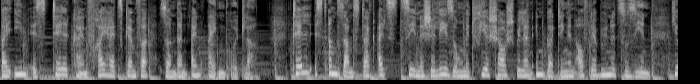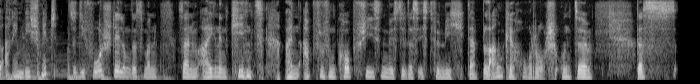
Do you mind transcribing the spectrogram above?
Bei ihm ist Tell kein Freiheitskämpfer, sondern ein Eigenbrötler. Tell ist am Samstag als szenische Lesung mit vier Schauspielern in Göttingen auf der Bühne zu sehen. Joachim B. Schmidt. Also die Vorstellung, dass man seinem eigenen Kind einen Apfel vom Kopf schießen müsste, das ist für mich der blanke Horror. Und äh, das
